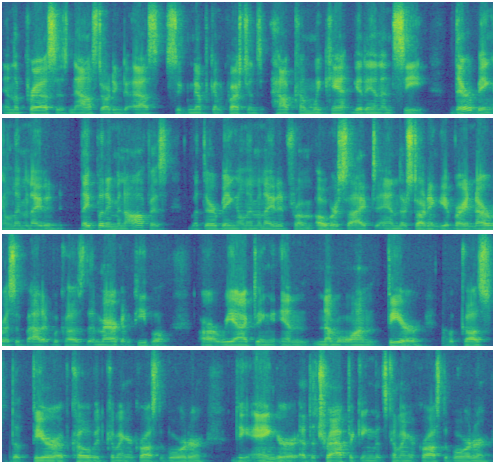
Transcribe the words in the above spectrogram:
And the press is now starting to ask significant questions. How come we can't get in and see? They're being eliminated. They put him in office but they're being eliminated from oversight and they're starting to get very nervous about it because the American people are reacting in number one, fear, because the fear of COVID coming across the border, the anger at the trafficking that's coming across the border,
